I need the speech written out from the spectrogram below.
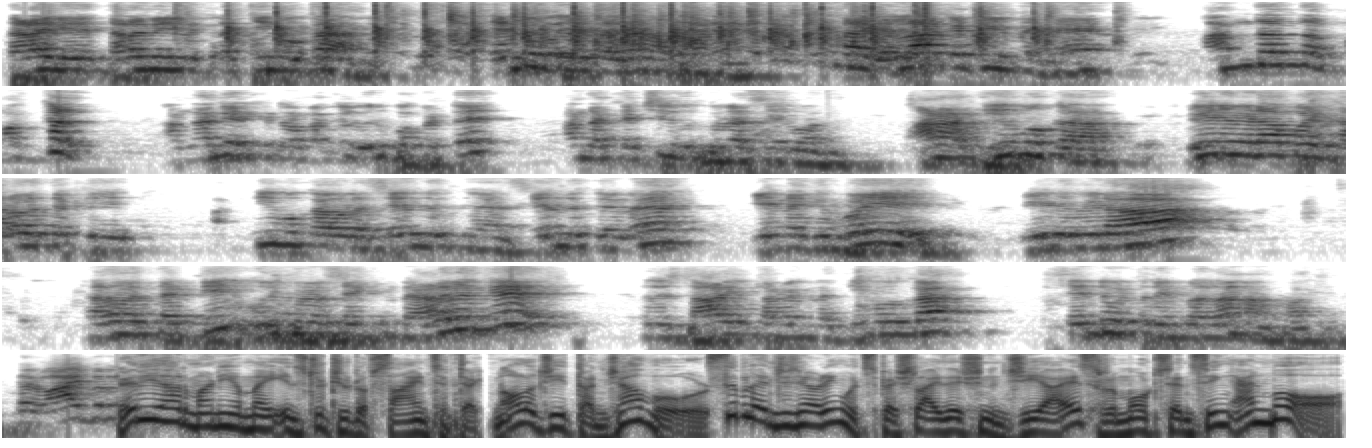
தலைவி தலைமையில் இருக்கிற திமுக எல்லா கட்சியுமே அந்தந்த மக்கள் அங்கங்க இருக்கின்ற மக்கள் விருப்பப்பட்டு அந்த கட்சியில் உறுப்பினர் சேருவாங்க ஆனா திமுக வீடு வீடா போய் கதவை தட்டி திமுகவுல சேர்ந்துக்குங்க சேர்ந்துக்குன்னு இன்னைக்கு போய் வீடு வீடா கதவை தட்டி உறுப்பினர் சேர்க்கின்ற அளவிற்கு திரு ஸ்டாலின் தலைமையிலான திமுக Periyar Maniamma Institute of Science and Technology, Tanjavur. Civil engineering with specialization in GIS, remote sensing, and more.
